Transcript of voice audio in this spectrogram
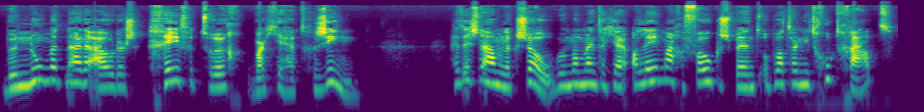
Benoem het naar de ouders, geef het terug wat je hebt gezien. Het is namelijk zo, op het moment dat jij alleen maar gefocust bent op wat er niet goed gaat,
